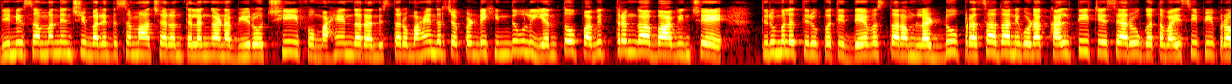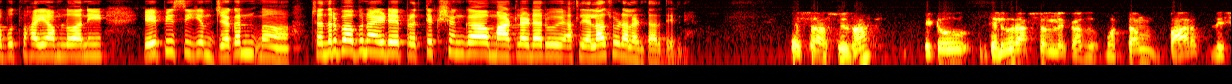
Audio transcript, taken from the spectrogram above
దీనికి సంబంధించి మరింత సమాచారం తెలంగాణ బ్యూరో చీఫ్ మహేందర్ అందిస్తారు. మహేందర్ చెప్పండి హిందువులు ఎంతో పవిత్రంగా భావించే తిరుమల తిరుపతి దేవస్థానం లడ్డూ ప్రసాదాన్ని కూడా కల్తీ చేశారు గత వైసీపీ ప్రభుత్వ హయాంలో అని ఏపీ సీఎం జగన్ చంద్రబాబు నాయుడే ప్రత్యక్షంగా మాట్లాడారు. అసలు ఎలా చూడాలంటారు దీన్ని? ఇటు తెలుగు రాష్ట్రాలే కాదు మొత్తం భారతదేశ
